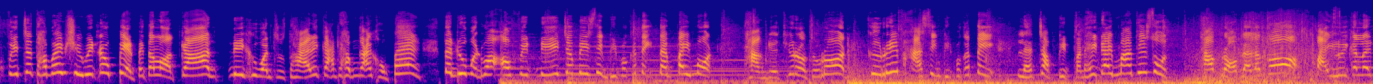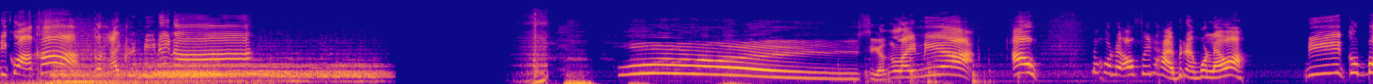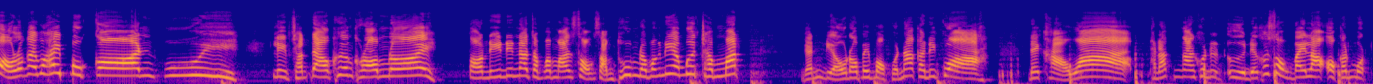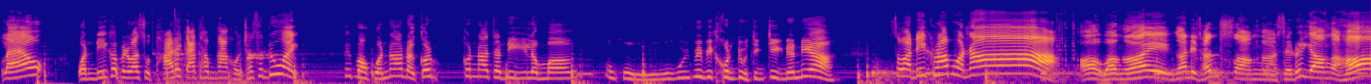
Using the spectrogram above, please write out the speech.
อฟฟิศจะทำให้ชีวิตเราเปลี่ยนไปตลอดกาลนี่คือวันสุดท้ายในการทำงานของแป้ง แต่ดูเหมือนว่าออฟฟิศนี้จะมีสิ่งผิดปกติเต็มไปหมด ทางเดียวที่เราจะรอด คือรีบหาสิ่งผิดปกติ และจับผิดมันให้ได้มากที่สุด ถ้าพร้อมแล้วแล้วก็ไปลุยกันเลยดีกว่าค่ะ กดไลค์คลิปนี้ด้วยนะ โอ้ยเสียงอะไรเนี่ย เอ้า แล้วคนในออฟฟิศหายไปไหนหมดแล้วอะ นี่ก็บอกแล้วไงว่าให้ปลุกก่อนอุ้ย รีบชัดดาวเครื่องครอมเลย ตอนนี้นี่น่าจะประมาณสองสามทุ่มแล้วมั้งเนี่ยมืดชะมัด งั้นเดี๋ยวเราไปบอกหัวหน้ากันดีกว่า ได้ข่าวว่าพนักงานคนอื่นๆ เดี๋ยวเขาส่งใบลาออกกันหมดแล้ว วันนี้ก็เป็นวันสุดท้ายในการทำงานของฉันซะด้วย ไปบอกหัวหน้าหน่อยก็ ก็น่าจะดีละมั้ง โอ้โห ไม่มีคนอยู่จริง ๆนะเนี่ย สวัสดีครับหัวหน้าอ๋อว่าไงงานที่ฉันสั่งอะเสร็จหรือยังอะฮะ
